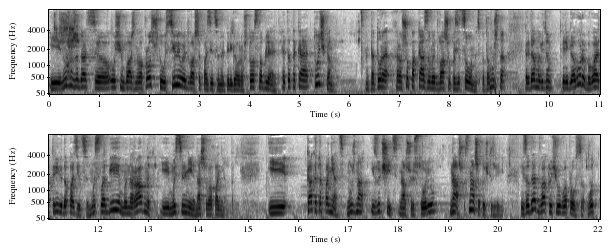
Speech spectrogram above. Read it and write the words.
И нужно задать э, очень важный вопрос, что усиливает ваши позиции на переговорах, что ослабляет. Это такая точка, которая хорошо показывает вашу позиционность. Потому что, когда мы ведем переговоры, бывают три вида позиций. Мы слабее, мы на равных и мы сильнее нашего оппонента. И как это понять? Нужно изучить нашу историю, нашу, с нашей точки зрения, и задать два ключевых вопроса. Вот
